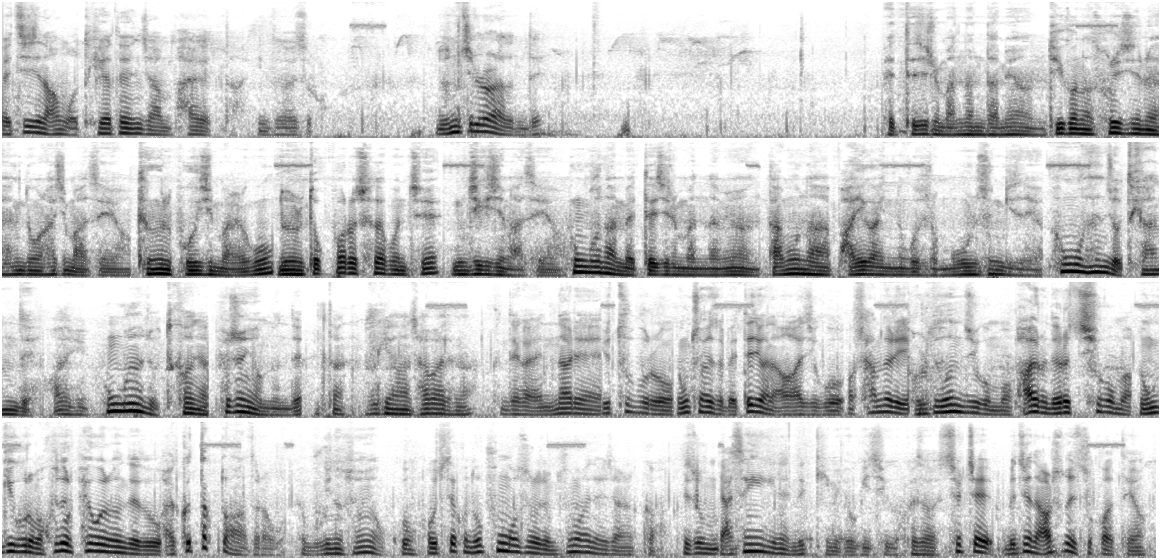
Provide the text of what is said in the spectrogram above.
멧돼지 나오면 어떻게 해야 되는지 한번 봐야겠다 인터넷으로. 눈 찔러라던데 멧돼지를 만난다면 뛰거나 소리 지르는 행동을 하지 마세요. 등을 보이지 말고 눈을 똑바로 쳐다본 채 움직이지 마세요. 흥분한 멧돼지를 만나면 나무나 바위가 있는 곳으로 몸을 숨기세요. 흥분했는지 어떻게 하는데? 아니 흥분했는지 어떻게 하냐? 표정이 없는데? 일단 무기 하나 잡아야 되나? 근데 내가 옛날에 유튜브로 농촌에서 멧돼지가 나와가지고 막 사람들이 돌도 던지고 뭐 바위로 내려치고 막 농기구로 막 후드로 패고 이러는데도 발 끄딱도 안 하더라고. 무기는 소용이 없고 어찌됐건 높은 곳으로 좀 숨어야 되지 않을까. 근데 좀 야생이긴 해 느낌이 여기 지금. 그래서 실제 멧돼지 나올 수도 있을 것 같아요.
